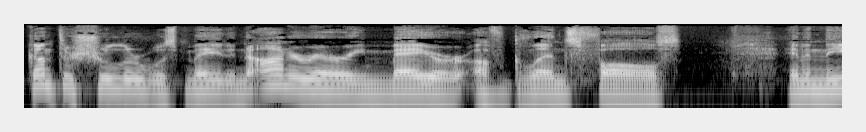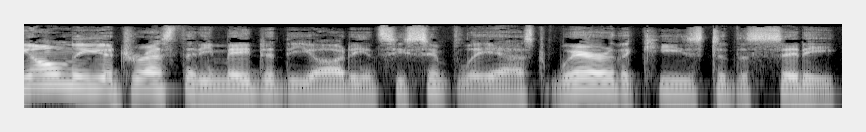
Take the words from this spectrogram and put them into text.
Gunther Schuller was made an honorary mayor of Glens Falls. And in the only address that he made to the audience, he simply asked, Where are the keys to the city?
